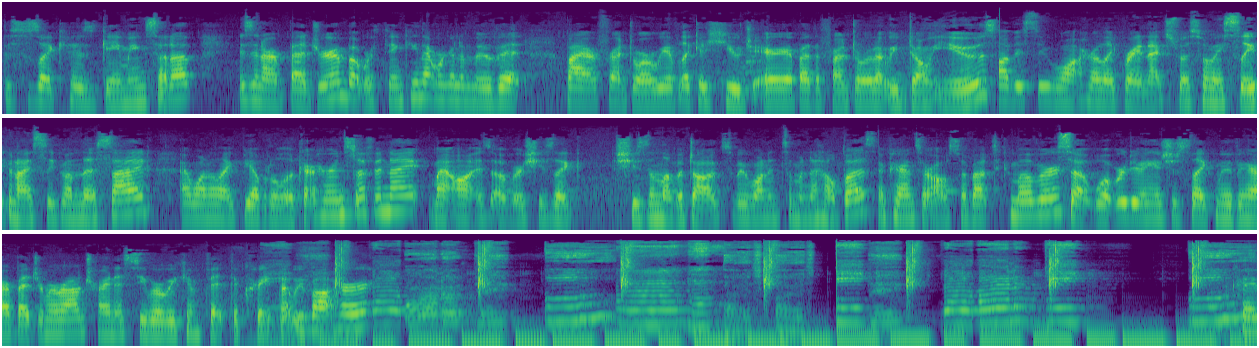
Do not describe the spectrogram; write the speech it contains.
this is like his gaming setup, is in our bedroom, but we're thinking that we're going to move it by our front door. We have like a huge area by the front door that we don't use. Obviously we want her like right next to us when we sleep and I sleep on this side. I want to like be able to look at her and stuff at night. My aunt is over. She's like she's in love with dogs so we wanted someone to help us. My parents are also about to come over. So what we're doing is just like moving our bedroom around trying to see where we can fit the crate that we bought her. Okay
